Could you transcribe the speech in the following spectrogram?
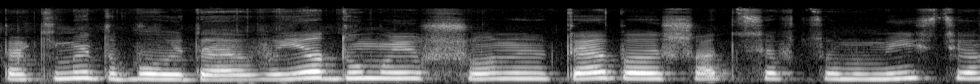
Так, і ми добули дерево. Я думаю, що не треба лишатися в цьому місці,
